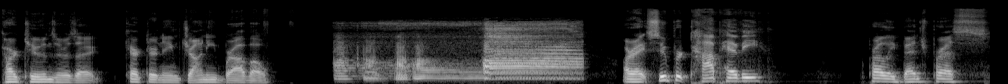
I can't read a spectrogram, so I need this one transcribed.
cartoons. There was a character named Johnny Bravo. All right, super top heavy. Probably bench press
